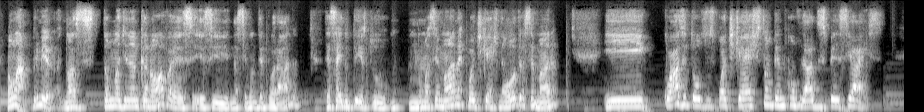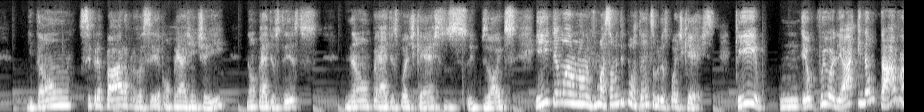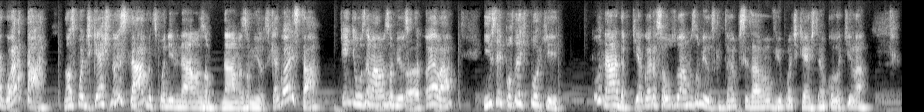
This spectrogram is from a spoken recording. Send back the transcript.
Vamos lá. Primeiro, nós estamos numa dinâmica nova esse, esse, na segunda temporada. Tem saído o texto numa semana, podcast na outra semana. E quase todos os podcasts estão tendo convidados especiais. Então, se prepara para você acompanhar a gente aí. Não perde os textos, não perde os podcasts, os episódios. E tem uma, uma informação muito importante sobre os podcasts, que hum, eu fui olhar e não estava, agora tá. Nosso podcast não estava disponível na Amazon, na Amazon Music, agora está. Quem usa a Amazon Music, olha lá. Isso é importante por quê? Por nada, porque agora eu só uso a Amazon Music, então eu precisava ouvir o podcast, então eu coloquei lá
